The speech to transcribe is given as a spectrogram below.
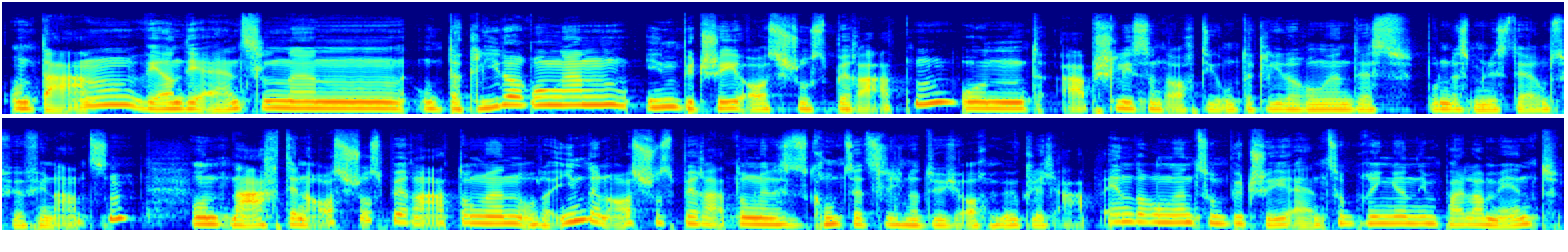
Und dann werden die einzelnen Untergliederungen im Budgetausschuss beraten und abschließend auch die Untergliederungen des Bundesministeriums für Finanzen. Und nach den Ausschussberatungen oder in den Ausschussberatungen ist es grundsätzlich natürlich auch möglich, Abänderungen zum Budget einzubringen im Parlament.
